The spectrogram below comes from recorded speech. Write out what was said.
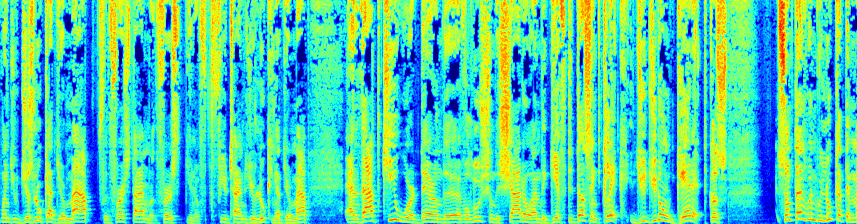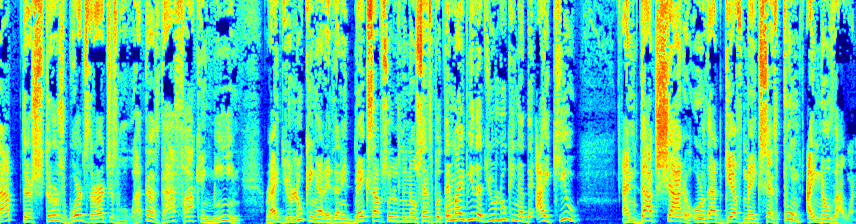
when you just look at your map for the first time or the first, you know, few times you're looking at your map, and that keyword there on the evolution, the shadow and the gift, it doesn't click. You, you don't get it because sometimes when we look at the map, there's there's words that are just what does that fucking mean, right? You're looking at it and it makes absolutely no sense. But then might be that you're looking at the IQ, and that shadow or that gift makes sense. Boom, I know that one.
